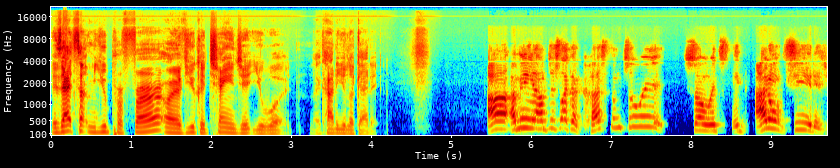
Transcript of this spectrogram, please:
Is that something you prefer, or if you could change it, you would? Like, how do you look at it? Uh, I mean, I'm just like accustomed to it, so it's. It, I don't see it as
